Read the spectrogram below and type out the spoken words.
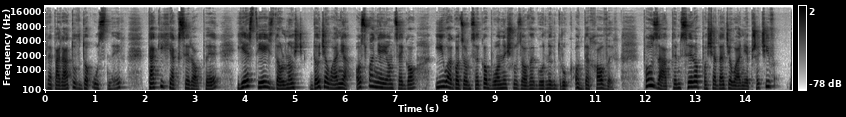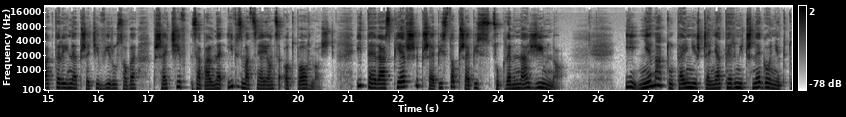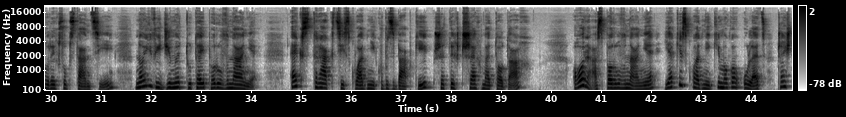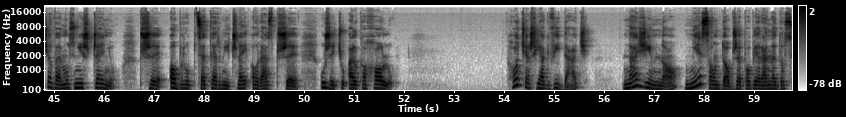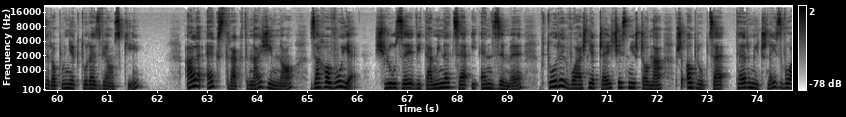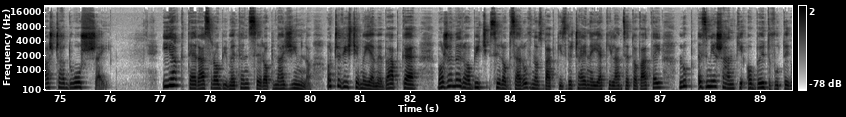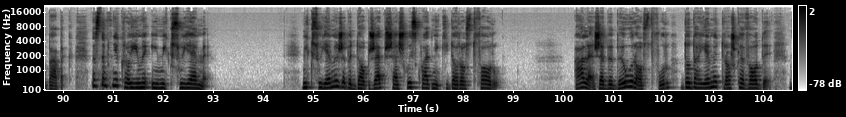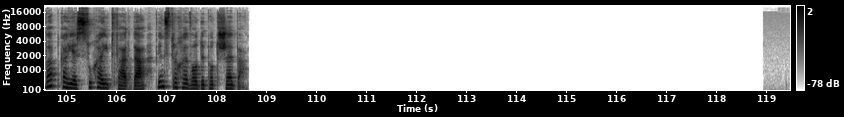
fitopreparatów doustnych, takich jak syropy, jest jej zdolność do działania osłaniającego i łagodzącego błony śluzowe górnych dróg oddechowych. Poza tym syrop posiada działanie przeciwbakteryjne, przeciwwirusowe, przeciwzapalne i wzmacniające odporność. I teraz pierwszy przepis to przepis z cukrem na zimno. I nie ma tutaj niszczenia termicznego niektórych substancji. No i widzimy tutaj porównanie ekstrakcji składników z babki przy tych trzech metodach oraz porównanie, jakie składniki mogą ulec częściowemu zniszczeniu przy obróbce termicznej oraz przy użyciu alkoholu. Chociaż jak widać, na zimno nie są dobrze pobierane do syropu niektóre związki, ale ekstrakt na zimno zachowuje śluzy, witaminę C i enzymy, których właśnie część jest niszczona przy obróbce termicznej, zwłaszcza dłuższej. I jak teraz robimy ten syrop na zimno? Oczywiście myjemy babkę. Możemy robić syrop zarówno z babki zwyczajnej, jak i lancetowatej lub z mieszanki obydwu tych babek. Następnie kroimy i miksujemy. Miksujemy, żeby dobrze przeszły składniki do roztworu ale żeby był roztwór, dodajemy troszkę wody. Babka jest sucha i twarda, więc trochę wody potrzeba.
